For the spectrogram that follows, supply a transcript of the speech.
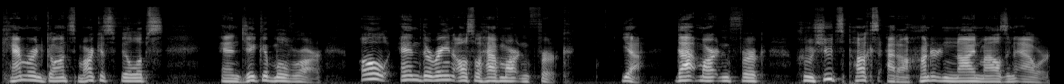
Cameron Gaunce, Marcus Phillips, and Jacob Moverare. Oh, and the Reign also have Martin Frk. Yeah, that Martin Frk who shoots pucks at 109 miles an hour.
